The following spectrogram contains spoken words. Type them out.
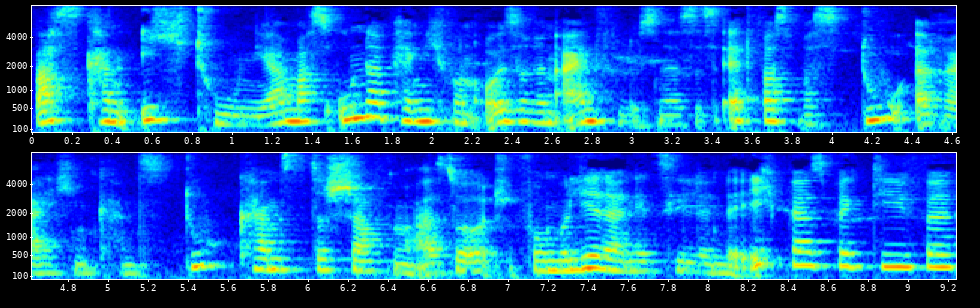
was kann ich tun? Ja, mach's unabhängig von äußeren Einflüssen. Es ist etwas, was du erreichen kannst. Du kannst es schaffen. Also formulier deine Ziele in der Ich-Perspektive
